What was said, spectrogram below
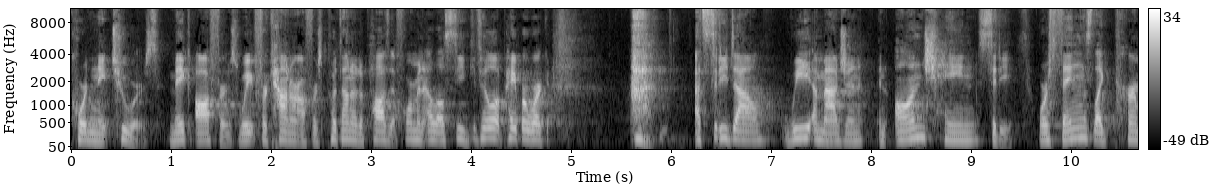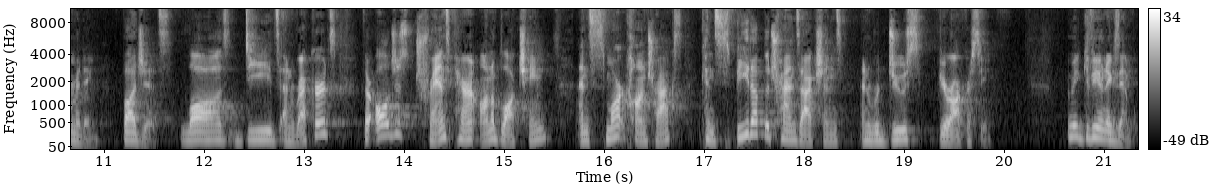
coordinate tours, make offers, wait for counteroffers, put down a deposit, form an LLC, fill out paperwork. At CityDAO, we imagine an on chain city where things like permitting, budgets, laws, deeds, and records, they're all just transparent on a blockchain, and smart contracts can speed up the transactions and reduce bureaucracy. Let me give you an example.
